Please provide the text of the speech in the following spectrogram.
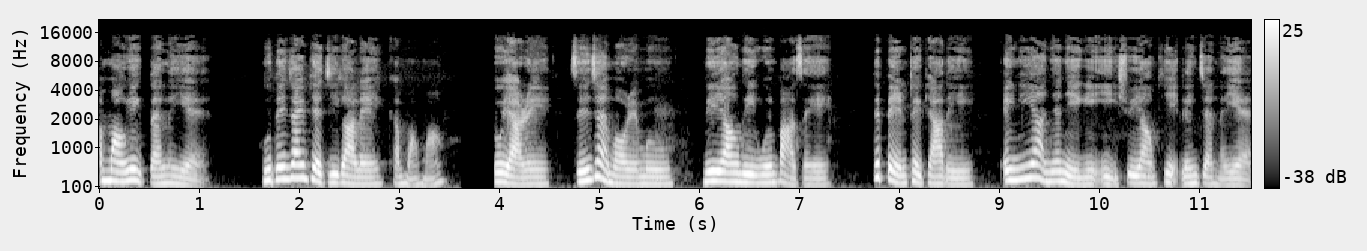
အမောင်ရိပ်တန်းလျက်ဂူတင်းချိုင်းပြက်ကြီးကလည်းခတ်မောင်မောင်တို့ရရင်ဇင်းကြံပေါ်တွင်မူနေရောင်သည်ဝင်းပါစေတစ်ပင်ထိပ်ဖျားသည်အိန္ဒိယညနေခင်းဤရွှေရောင်ဖြင့်လိမ့်ကျက်လျက်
